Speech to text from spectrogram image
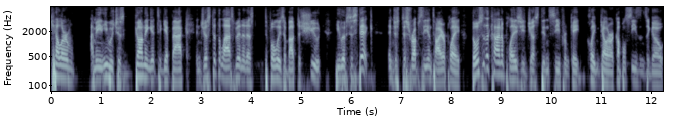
Keller, I mean, he was just gunning it to get back. And just at the last minute, as Toffoli's about to shoot, he lifts his stick and just disrupts the entire play. Those are the kind of plays you just didn't see from Kate, Clayton Keller a couple seasons ago,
